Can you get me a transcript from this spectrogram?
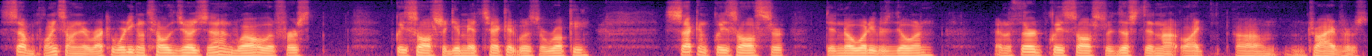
seven points on your record. What are you going to tell the judge then? Well, the first police officer gave me a ticket was a rookie. Second police officer didn't know what he was doing. And the third police officer just did not like um, drivers.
